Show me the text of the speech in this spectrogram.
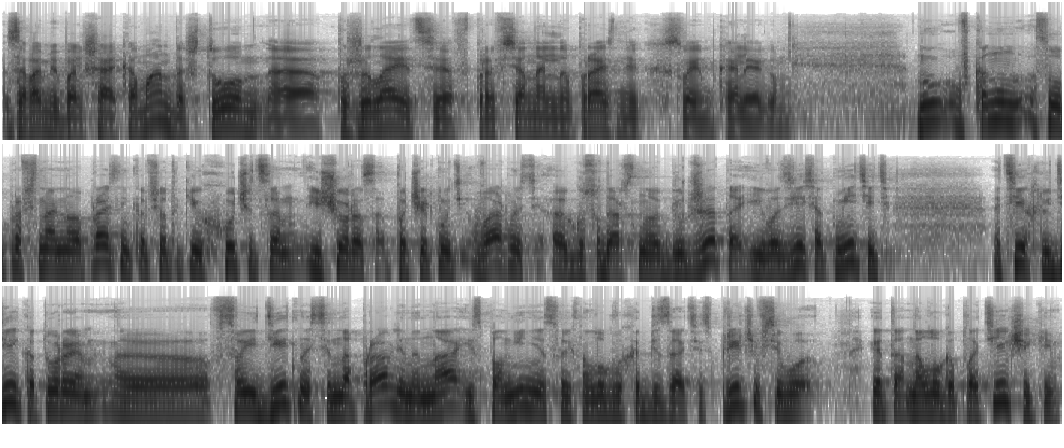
За вами большая команда. Что пожелаете в профессиональный праздник своим коллегам? Ну, в канун своего профессионального праздника все-таки хочется еще раз подчеркнуть важность государственного бюджета и вот здесь отметить тех людей, которые э, в своей деятельности направлены на исполнение своих налоговых обязательств. Прежде всего, это налогоплательщики,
